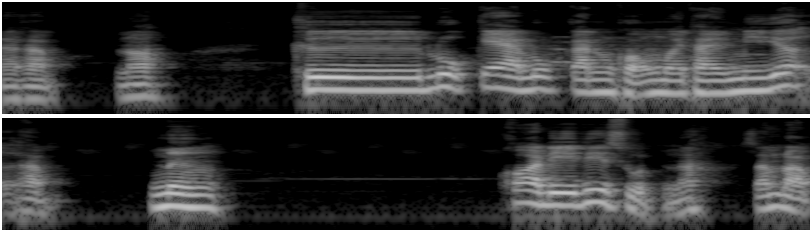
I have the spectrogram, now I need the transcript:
นะครับเนาะคือลูกแก้ลูกกันของมวยไทยมีเยอะครับหนึ่งข้อดีที่สุดนะสำหรับ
